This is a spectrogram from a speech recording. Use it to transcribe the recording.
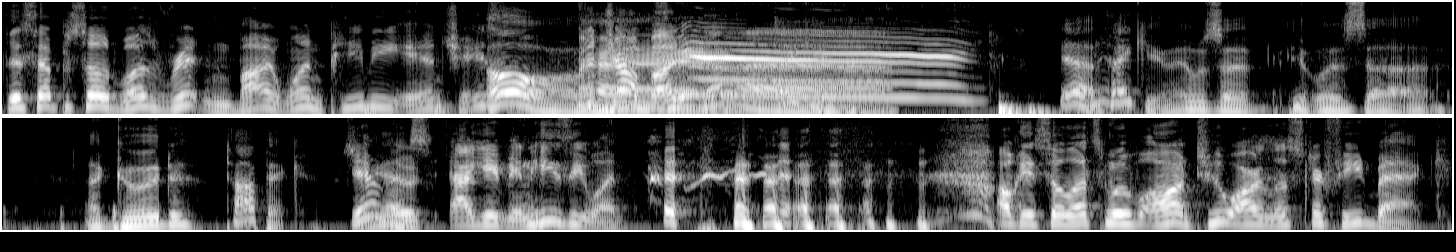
This episode was written by one PB and Chase. Oh, good job, buddy. Yay! Yeah, thank you. It was a it was a, a good topic. So, Yeah, yes. I gave you an easy one. okay, so let's move on to our listener feedback.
